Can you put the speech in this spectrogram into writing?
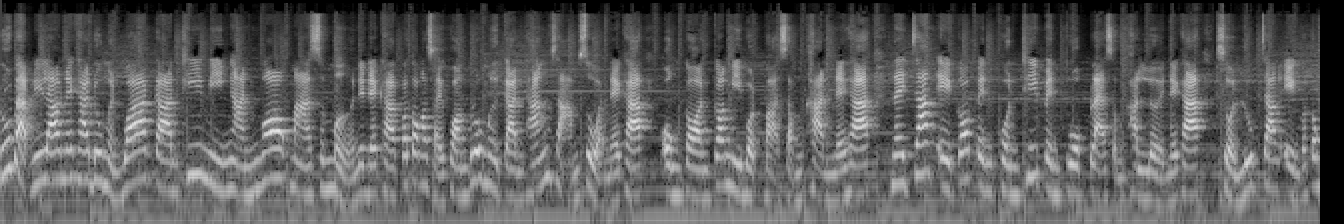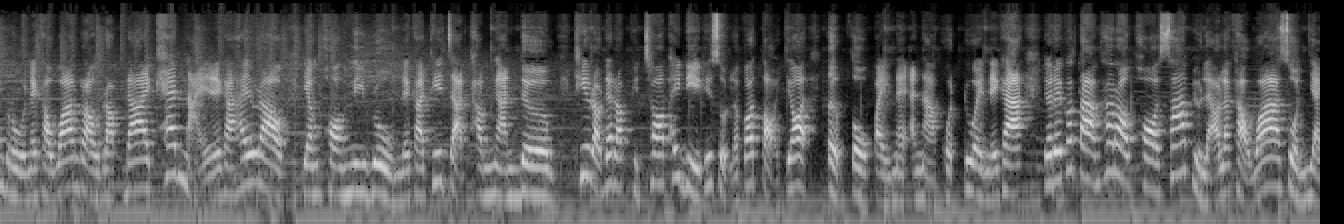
รู้แบบนี้แล้วนะคะดูเหมือนว่าการที่มีงานงอกมาเสมอเนี่ยนะคะ ก็ต้องอาศัยความร่วมมือกันทั้ง 3 ส่วนนะคะ องค์กรก็มีบทบาทสำคัญนะคะนายจ้างเองก็เป็นคนที่เป็นตัวแปรสำคัญเลยนะคะ ส่วนลูกจ้างเองก็ต้องรู้นะคะว่าเรารับได้แค่ไหนนะคะ ให้เรายังพอมีรูมนะคะที่จะทำงานเดิมที่เราได้รับผิดชอบให้ดีที่สุด แล้วก็ต่อยอดเติบโตไปในอนาคตด้วยนะคะอย่างไรก็ตามถ้าเราพอทราบอยู่แล้วแหละค่ะว่าส่วนใหญ่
